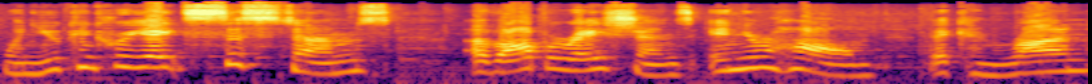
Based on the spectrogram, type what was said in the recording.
when you can create systems of operations in your home that can run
